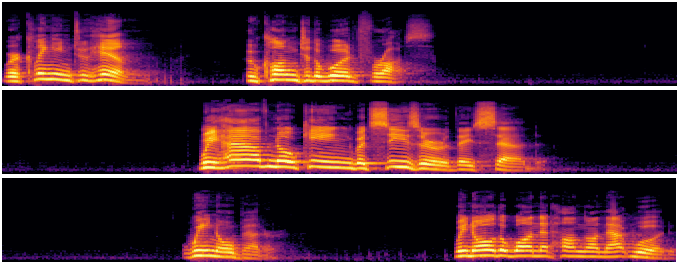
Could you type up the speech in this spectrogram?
we're clinging to Him who clung to the wood for us. We have no king but Caesar, they said. We know better. We know the one that hung on that wood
